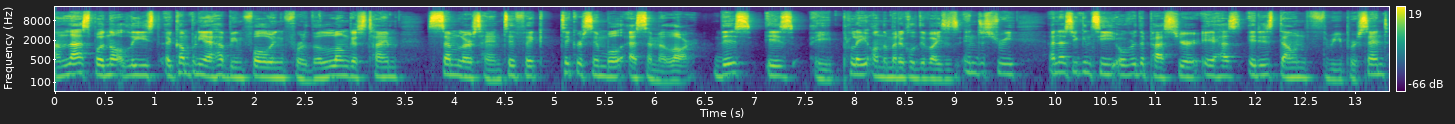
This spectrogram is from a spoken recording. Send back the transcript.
And last but not least, a company I have been following for the longest time, Semler Scientific, ticker symbol SMLR. This is a play on the medical devices industry and as you can see over the past year it has it is down 3%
